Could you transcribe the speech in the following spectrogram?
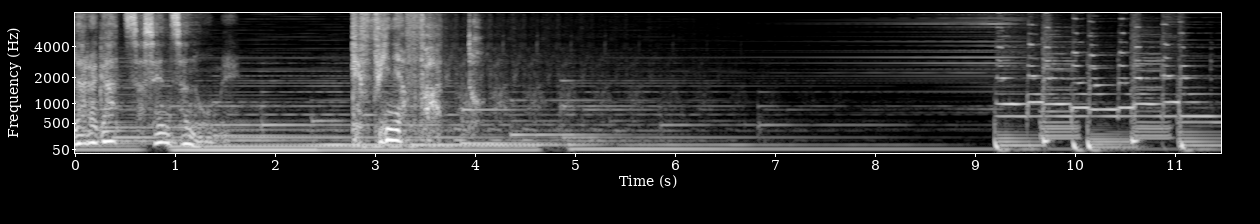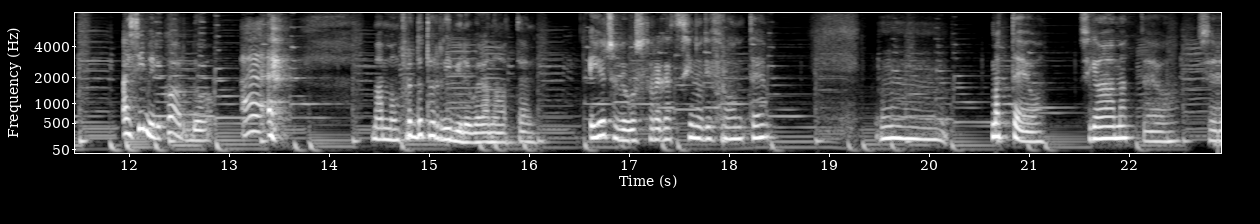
la ragazza senza nome, che fine ha fatto? Ah sì, mi ricordo. Eh, mamma, un freddo terribile quella notte. E io c'avevo sto ragazzino di fronte Mm, Matteo, si chiamava Matteo, sì,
